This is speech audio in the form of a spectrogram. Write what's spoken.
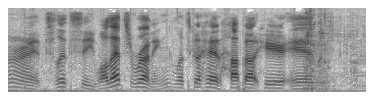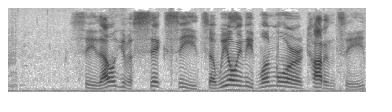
Alright, let's see. While that's running, let's go ahead hop out here and see. That will give us six seeds. So we only need one more cotton seed.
